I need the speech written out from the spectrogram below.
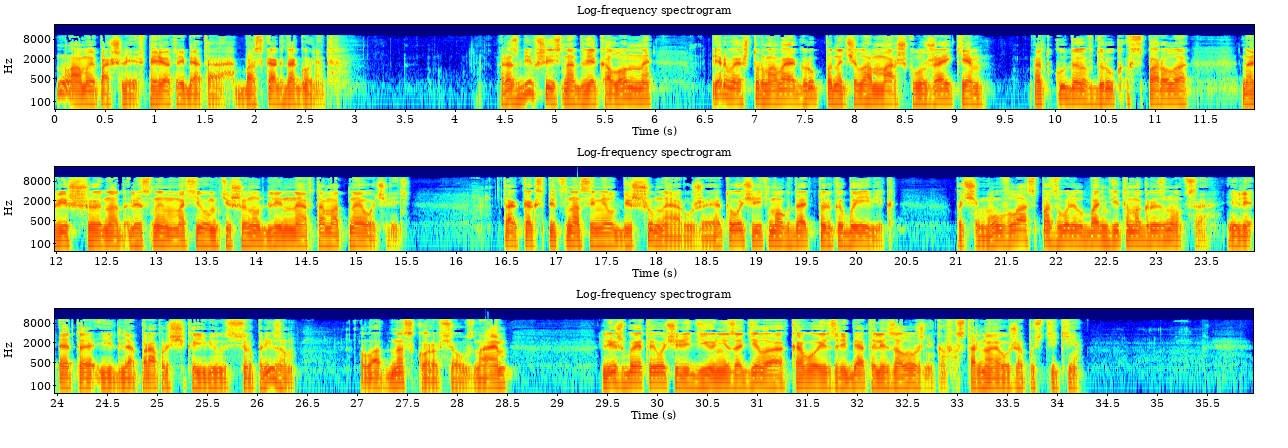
«Ну, а мы пошли. Вперед, ребята, Баскак догонит». Разбившись на две колонны, Первая штурмовая группа начала марш к лужайке, откуда вдруг вспорола нависшую над лесным массивом тишину длинная автоматная очередь. Так как спецназ имел бесшумное оружие, эту очередь мог дать только боевик. Почему Влас позволил бандитам огрызнуться? Или это и для прапорщика явилось сюрпризом? Ладно, скоро все узнаем. Лишь бы этой очередью не задело кого из ребят или заложников, остальное уже пустяки.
